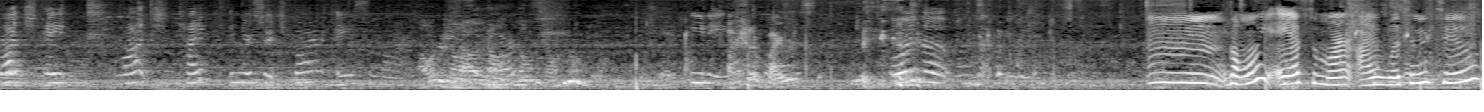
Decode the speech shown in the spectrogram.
watch a watch. Type in your search bar ASMR. I want to know how. No, no, no. Got a virus. Mm, the only ASMR I listen to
